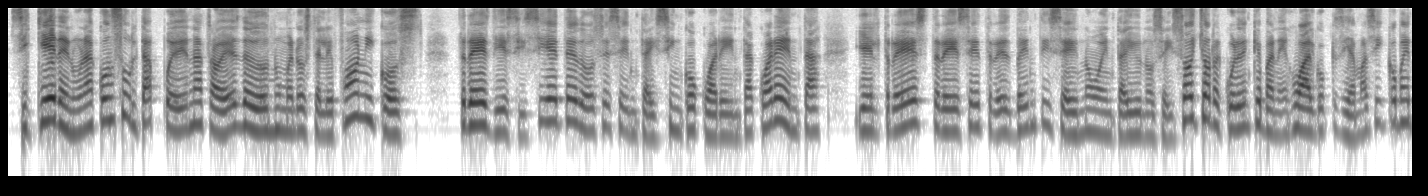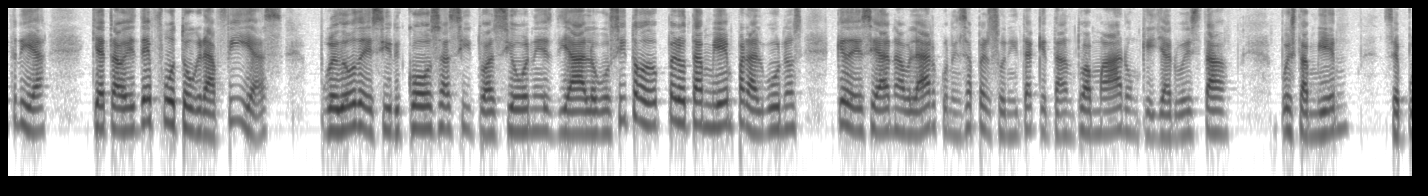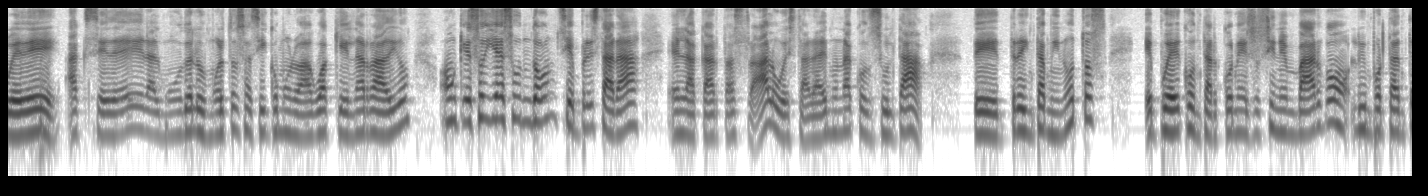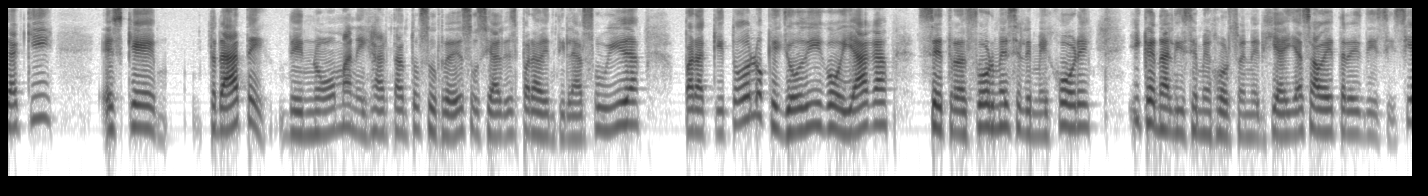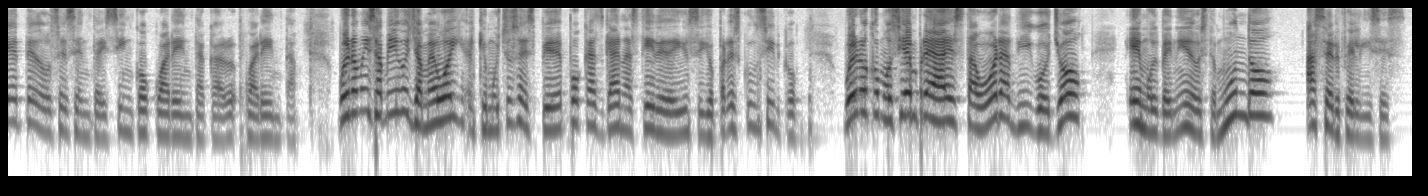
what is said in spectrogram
si quieren una consulta, pueden a través de dos números telefónicos. 317-265-4040 y el 313-326-9168. Recuerden que manejo algo que se llama psicometría, que a través de fotografías puedo decir cosas, situaciones, diálogos y todo, pero también para algunos que desean hablar con esa personita que tanto amaron, que ya no está, pues también se puede acceder al mundo de los muertos así como lo hago aquí en la radio, aunque eso ya es un don, siempre estará en la carta astral o estará en una consulta de 30 minutos, eh, puede contar con eso. Sin embargo, lo importante aquí es que trate de no manejar tanto sus redes sociales para ventilar su vida, para que todo lo que yo digo y haga se transforme, se le mejore y canalice mejor su energía. Ya sabe, 317-265-4040. Bueno, mis amigos, ya me voy. El que mucho se despide, pocas ganas tiene de irse. Yo parezco un circo. Bueno, como siempre a esta hora, digo yo, hemos venido a este mundo a ser felices.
